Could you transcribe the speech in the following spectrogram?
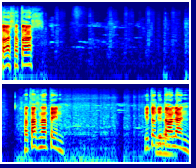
Taas, sa taas. Sa taas natin. Dito, dito. Alan.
